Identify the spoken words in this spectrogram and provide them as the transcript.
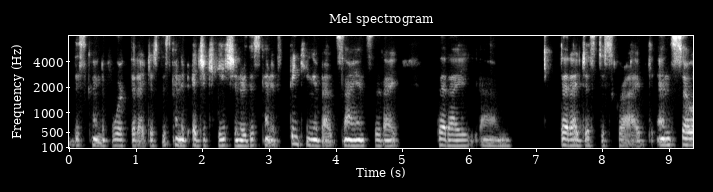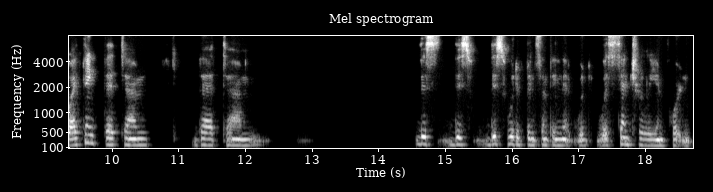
this kind of work that I just this kind of education or this kind of thinking about science that I that I um, that I just described. And so I think that um, that um, this this this would have been something that would was centrally important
